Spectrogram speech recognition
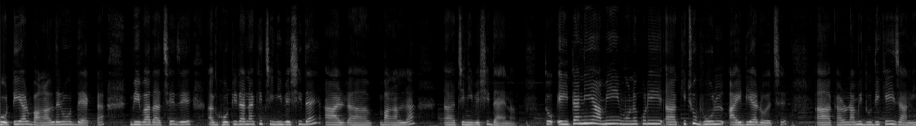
ঘটি আর বাঙালদের মধ্যে একটা বিবাদ আছে যে ঘটিরা নাকি চিনি বেশি দেয় আর বাঙালরা চিনি বেশি দেয় না। তো এইটা নিয়ে আমি মনে করি কিছু ভুল আইডিয়া রয়েছে। কারণ আমি দুদিকেই জানি।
